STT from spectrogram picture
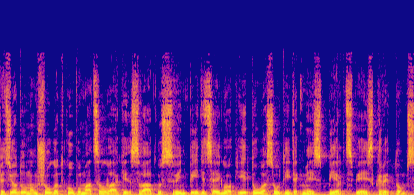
Pēc jo domām šogad kopumā cilvēki svētkus svin pīticīgāk, ir to sūt ietekmējis pirktspējas kritums.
